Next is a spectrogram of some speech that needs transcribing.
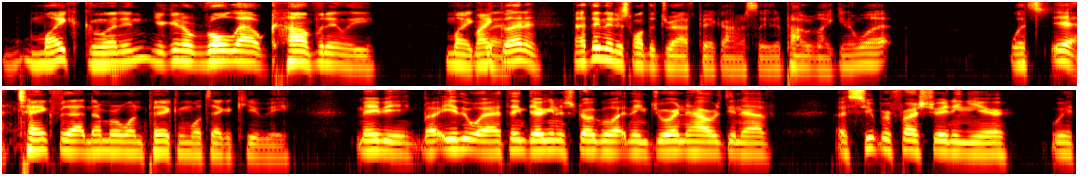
Mike Glennon, you're gonna roll out confidently. Mike, Mike Glennon. Glennon. I think they just want the draft pick. Honestly, they're probably like, you know what? Let's Yeah, tank for that number one pick, and we'll take a QB. maybe. But either way, I think they're going to struggle. I think Jordan Howard's going to have a super frustrating year with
